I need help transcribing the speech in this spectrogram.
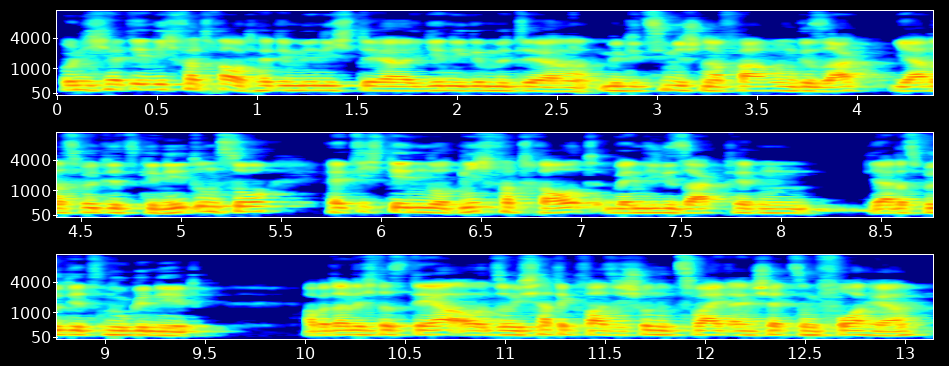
und ich hätte ihr nicht vertraut. Hätte mir nicht derjenige mit der medizinischen Erfahrung gesagt, ja, das wird jetzt genäht und so, hätte ich denen dort nicht vertraut, wenn die gesagt hätten, ja, das wird jetzt nur genäht. Aber dadurch, dass der, also ich hatte quasi schon eine Zweiteinschätzung vorher,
